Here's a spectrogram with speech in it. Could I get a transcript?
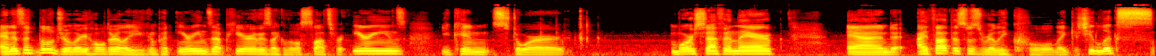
And it's a little jewelry holder, like you can put earrings up here. There's like little slots for earrings. You can store more stuff in there. And I thought this was really cool. Like she looks,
